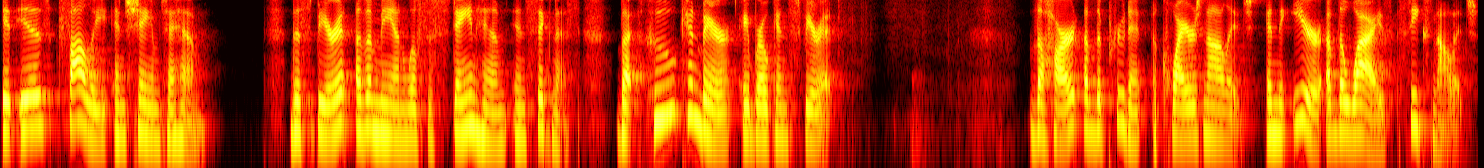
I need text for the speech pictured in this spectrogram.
it is folly and shame to him. The spirit of a man will sustain him in sickness, but who can bear a broken spirit? The heart of the prudent acquires knowledge, and the ear of the wise seeks knowledge.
